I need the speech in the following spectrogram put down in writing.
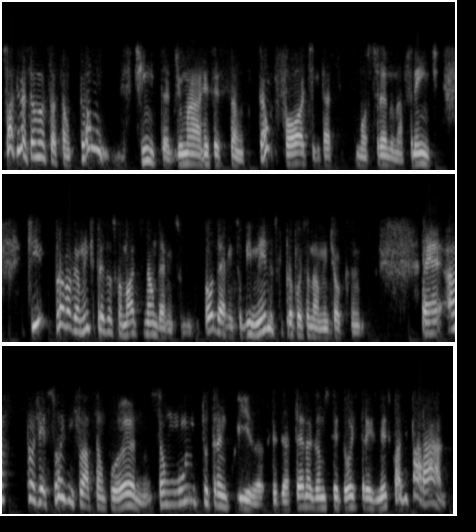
Só que nós estamos numa situação tão distinta de uma recessão tão forte que está mostrando na frente que provavelmente preços das commodities não devem subir, ou devem subir menos que proporcionalmente ao câmbio. É, as projeções de inflação por ano são muito tranquilas, quer dizer, até nós vamos ter dois, três meses quase parados.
